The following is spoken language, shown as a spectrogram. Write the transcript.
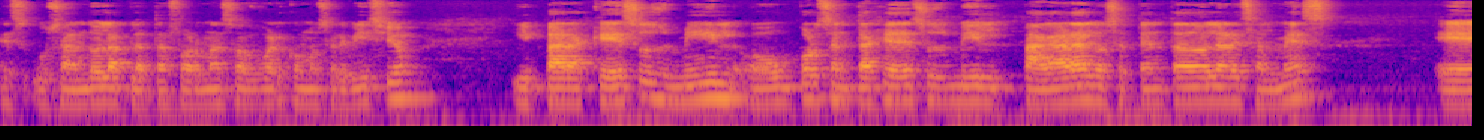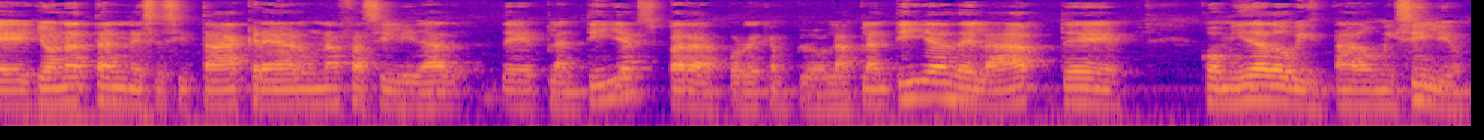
es usando la plataforma software como servicio y para que esos mil o un porcentaje de esos mil pagara los 70 dólares al mes, eh, Jonathan necesitaba crear una facilidad de plantillas para, por ejemplo, la plantilla de la app de comida a domi- a domicilio.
